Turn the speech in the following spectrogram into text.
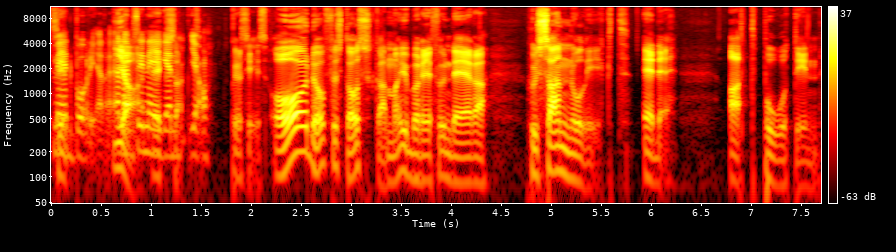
Sin- medborgare. Eller Ja, sin egen, exakt. ja. Precis. Och då förstås kan man ju börja fundera hur sannolikt är det att Putin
